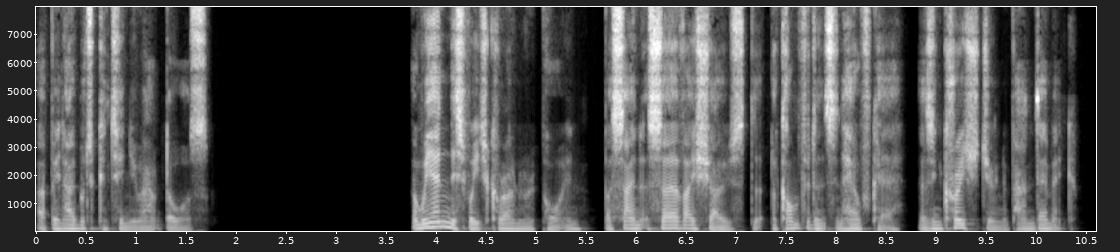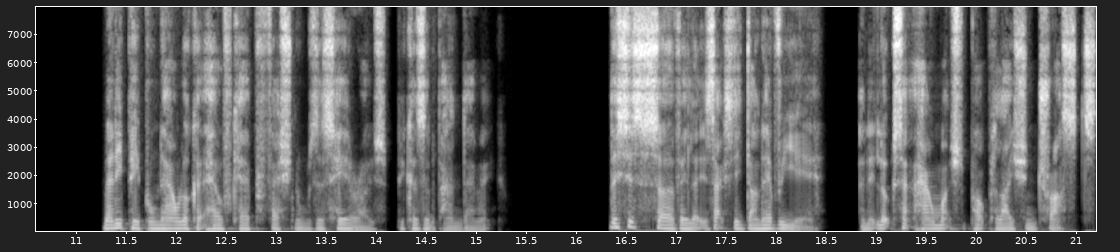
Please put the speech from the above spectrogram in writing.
have been able to continue outdoors. And we end this week's Corona reporting by saying that a survey shows that the confidence in healthcare has increased during the pandemic. Many people now look at healthcare professionals as heroes because of the pandemic. This is a survey that is actually done every year and it looks at how much the population trusts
